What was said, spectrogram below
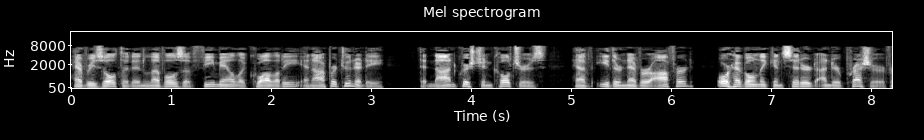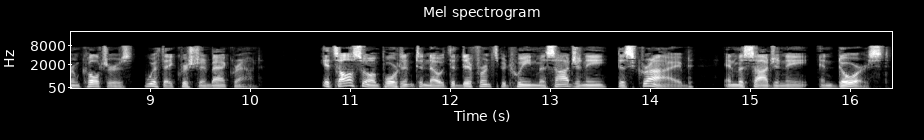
have resulted in levels of female equality and opportunity that non-Christian cultures have either never offered or have only considered under pressure from cultures with a Christian background. It's also important to note the difference between misogyny described and misogyny endorsed.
